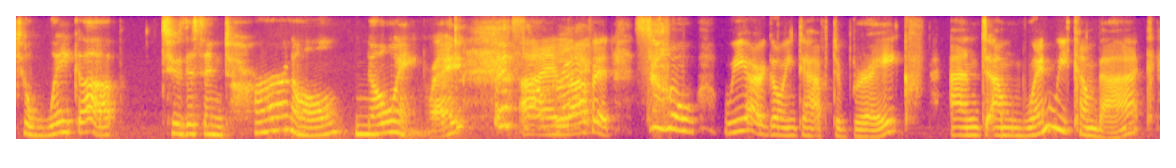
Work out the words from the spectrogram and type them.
to wake up to this internal knowing, right? So I great. love it. So we are going to have to break and um, when we come back,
